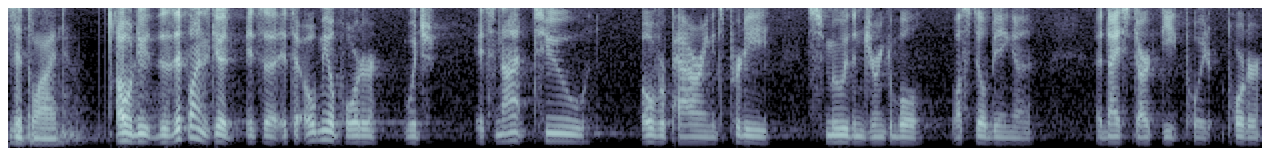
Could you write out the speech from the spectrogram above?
zip line? Oh, dude, the zip line's good. It's a it's an oatmeal porter, which it's not too overpowering. It's pretty smooth and drinkable while still being a a nice dark deep porter.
